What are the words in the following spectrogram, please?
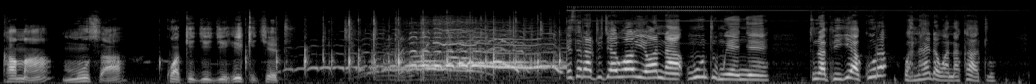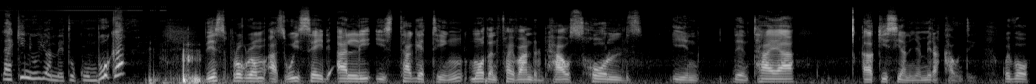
kama Musa kwa kijiji hiki chetu. Sasa hatujawahi mtu mwenye tunapigia kura wanaenda wanakaa tu, lakini huyu ametukumbuka. This program, as we said early, is targeting more than 500 households in the entire uh, Kisii and Nyamira County. Kwa hivyo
